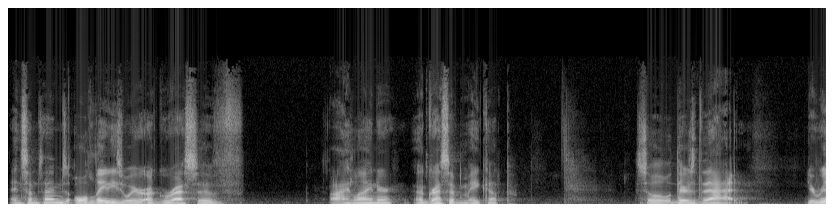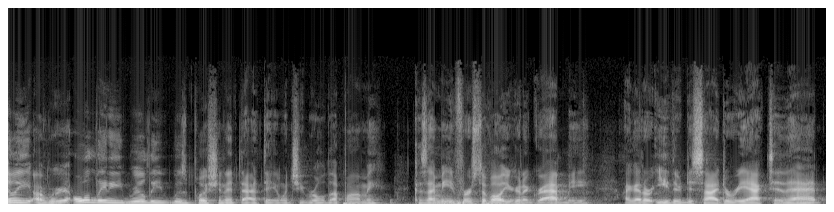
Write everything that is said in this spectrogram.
And sometimes old ladies wear aggressive eyeliner, aggressive makeup. So there's that. You're really, a re- old lady really was pushing it that day when she rolled up on me. Because, I mean, first of all, you're going to grab me. I got to either decide to react to that,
